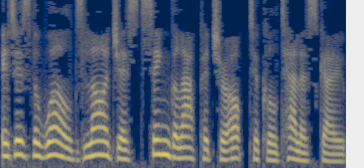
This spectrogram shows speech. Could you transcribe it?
It is the world's largest single-aperture optical telescope.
